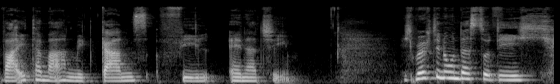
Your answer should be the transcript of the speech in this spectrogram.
weitermachen mit ganz viel Energy. Ich möchte nun, dass du dich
